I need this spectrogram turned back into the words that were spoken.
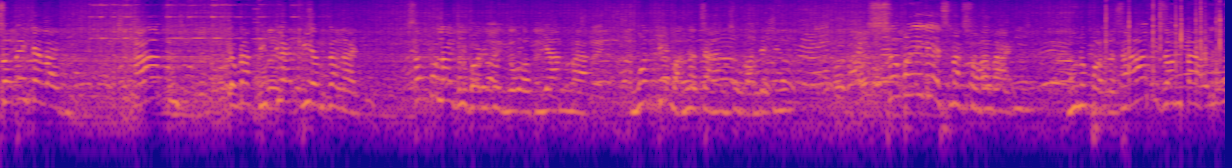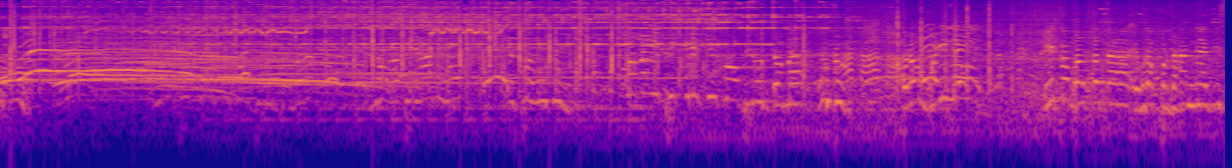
सबैका लागि आम एउटा विद्यार्थीहरूका लागि सबको लागि गरेको यो अभियानमा म के भन्न चाहन्छु भनेदेखि सबैले यसमा सहभागी हुनुपर्दछ। आम जनताहरू विकृतिको विरुद्धमा। र एकबद्धता एउटा प्रधान न्यायाधीश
